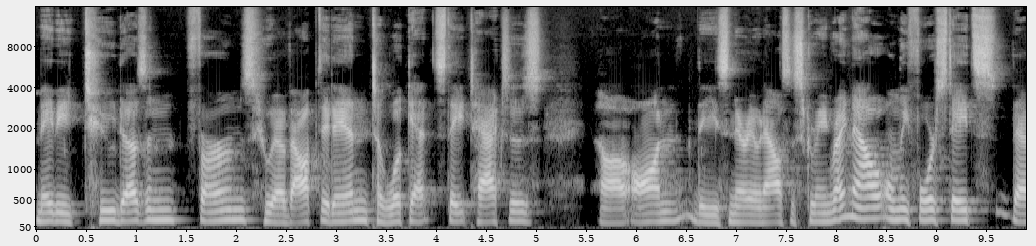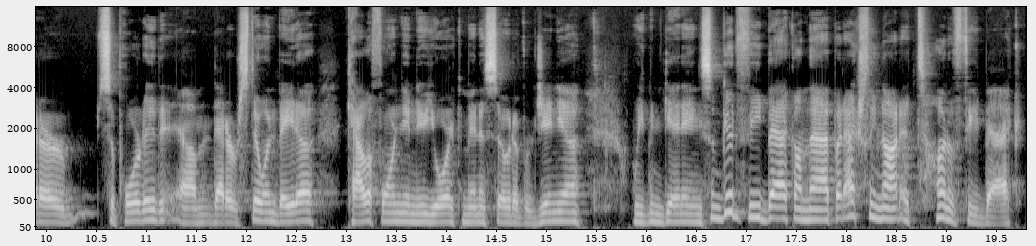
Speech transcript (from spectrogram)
maybe two dozen firms who have opted in to look at state taxes uh, on the scenario analysis screen. Right now, only four states that are supported, um, that are still in beta California, New York, Minnesota, Virginia. We've been getting some good feedback on that, but actually not a ton of feedback.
